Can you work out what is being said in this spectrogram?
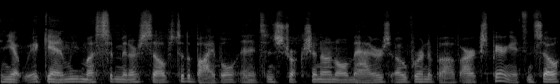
And yet, again, we must submit ourselves to the Bible and its instruction on all matters over and above our experience. And so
